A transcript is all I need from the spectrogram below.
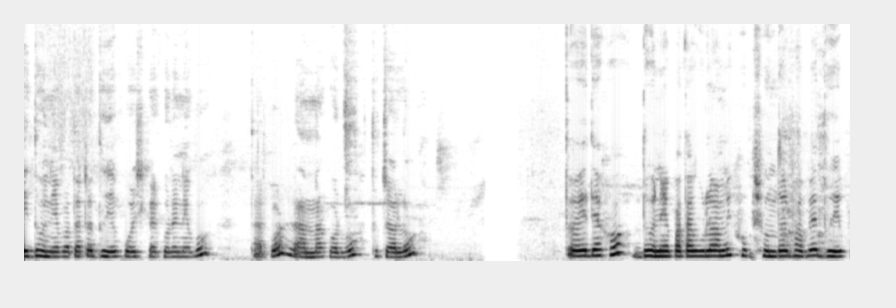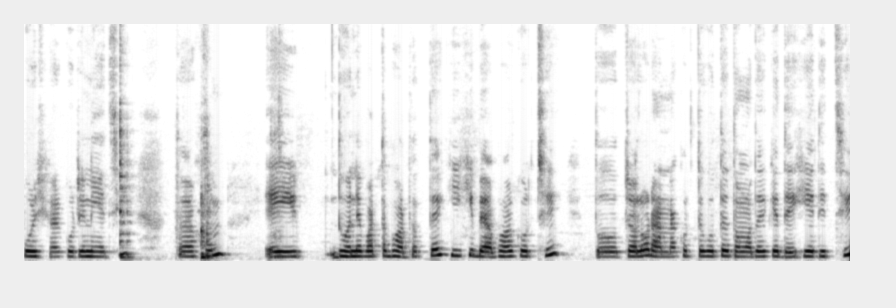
এই ধনিয়া পাতাটা ধুয়ে পরিষ্কার করে নেব, তারপর রান্না করব। তো চলো। তো এই দেখো, ধনিয়া পাতাগুলো আমি খুব সুন্দরভাবে ধুয়ে পরিষ্কার করে নিয়েছি। তো এখন এই ধনে পাতা ভর্তাতে কি কি ব্যবহার করছি? তো চলো রান্না করতে করতে তোমাদেরকে দেখিয়ে দিচ্ছি।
